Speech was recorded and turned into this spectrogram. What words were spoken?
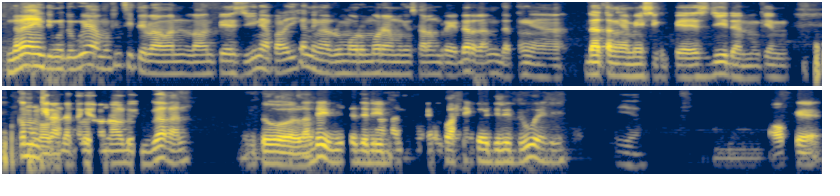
sebenarnya yang tunggu-tunggu ya mungkin City lawan lawan PSG ini apalagi kan dengan rumor-rumor yang mungkin sekarang beredar kan datangnya datangnya Messi ke PSG dan mungkin kemungkinan datangnya Ronaldo juga kan Betul, nanti bisa jadi klasiko jilid dua sih. Iya. Oke,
